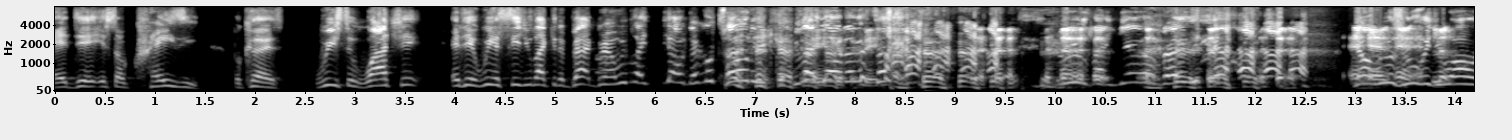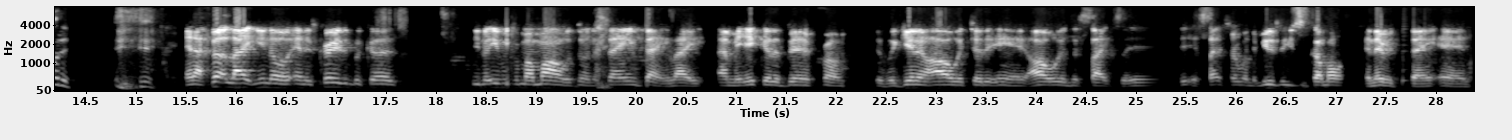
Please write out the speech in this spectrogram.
And then it's so crazy because we used to watch it. And then we'd see you like in the background. We'd be like, yo, go Tony. We like, yo, there Tony. we was like, yeah, baby. yo, we was rooting you on. and I felt like, you know, and it's crazy because, you know, even for my mom was doing the same thing. Like, I mean, it could have been from the beginning all the way to the end, always the sights. It, it excites her when the music used to come on and everything. And,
